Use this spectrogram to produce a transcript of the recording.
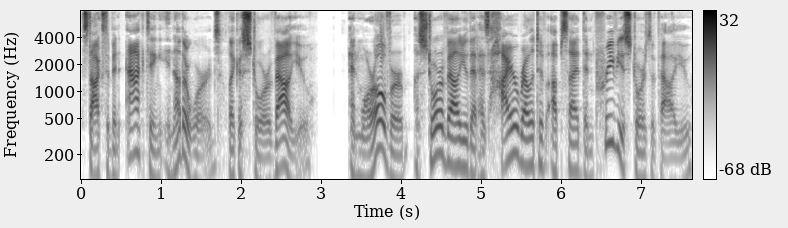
Stocks have been acting, in other words, like a store of value. And moreover, a store of value that has higher relative upside than previous stores of value,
